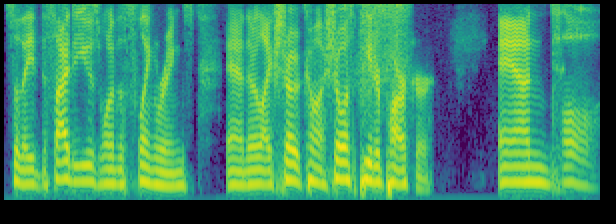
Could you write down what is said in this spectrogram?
So they decide to use one of the sling rings and they're like show come on show us peter parker. And oh.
